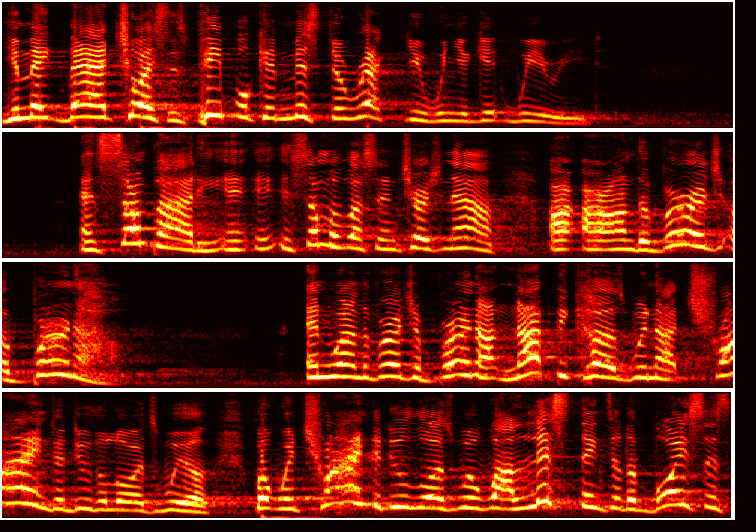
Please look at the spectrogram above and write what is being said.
You make bad choices. People can misdirect you when you get wearied. And somebody, some of us in church now, are, are on the verge of burnout. And we're on the verge of burnout not because we're not trying to do the Lord's will, but we're trying to do the Lord's will while listening to the voices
